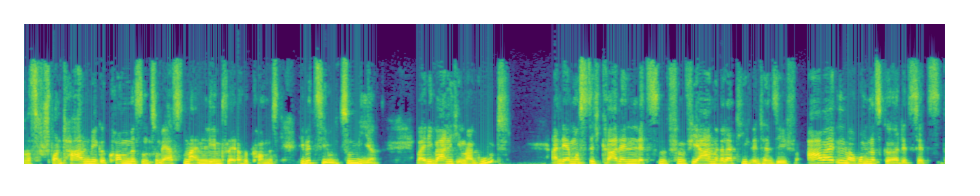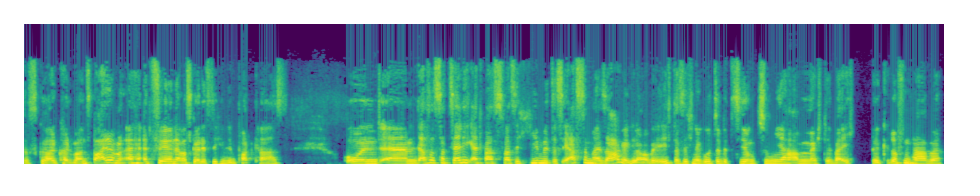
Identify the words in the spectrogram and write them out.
was spontan mir gekommen ist und zum ersten Mal im Leben vielleicht auch gekommen ist, die Beziehung zu mir. Weil die war nicht immer gut, an der musste ich gerade in den letzten fünf Jahren relativ intensiv arbeiten. Warum? Das gehört jetzt jetzt, das gehört, könnten wir uns beide äh, erzählen, aber es gehört jetzt nicht in den Podcast. Und ähm, das ist tatsächlich etwas, was ich hiermit das erste Mal sage, glaube ich, dass ich eine gute Beziehung zu mir haben möchte, weil ich begriffen habe,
